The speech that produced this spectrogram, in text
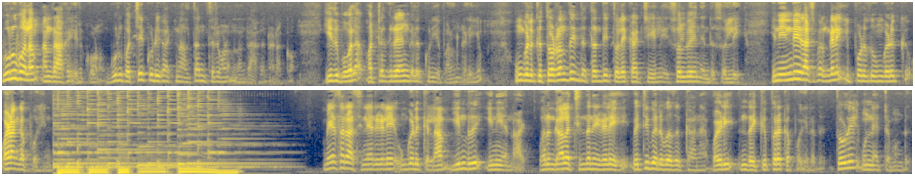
குருபலம் நன்றாக இருக்கணும். குரு பச்சை கொடி காட்டினால்தான் திருமணம் நன்றாக நடக்கும். இதுபோல மற்ற கிரகங்களுக்குரிய பலன்களையும் உங்களுக்கு தொடர்ந்து இந்த தந்தை தொலைக்காட்சியிலே சொல்வேன் என்று சொல்லி இனி இந்திய ராசி பலன்களை இப்பொழுது உங்களுக்கு வழங்கப் போகின்றேன். மேசராசி நேர்களே உங்களுக்கெல்லாம் இன்று இனிய நாள். வருங்கால சிந்தனைகளை வெற்றி பெறுவதற்கான வழி இன்றைக்கு பிறக்கப் போகிறது. தொழில் முன்னேற்றம் உண்டு.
